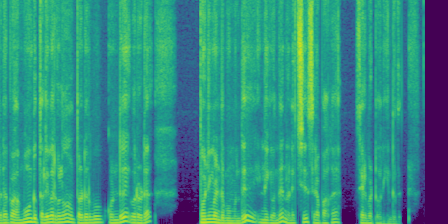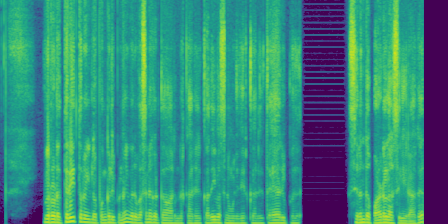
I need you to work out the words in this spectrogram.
தொடர்பாக மூன்று தலைவர்களும் தொடர்பு கொண்டு இவரோட மணிமண்டபம் வந்து இன்றைக்கி வந்து நினைச்சு சிறப்பாக செயல்பட்டு வருகின்றது. இவரோட திரைத்துறையில் பங்களிப்புனா இவர் வசனகர்த்தமாக இருந்திருக்காரு கதை வசனம் எழுதியிருக்காரு தயாரிப்பு சிறந்த பாடலாசிரியராக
